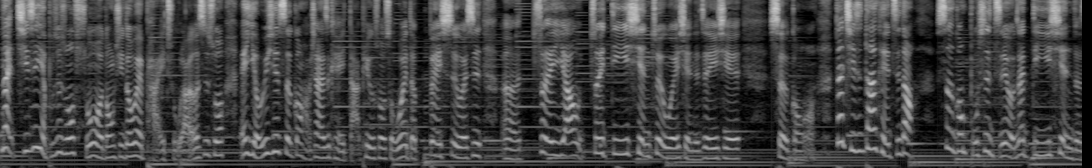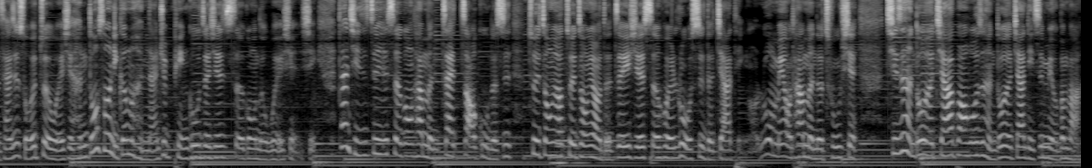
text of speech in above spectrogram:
那其实也不是说所有东西都被排除了，而是说，诶，有一些社工好像还是可以打，譬如说所谓的被视为是呃最要最低线最危险的这一些。社工哦，但其实大家可以知道，社工不是只有在第一线的才是所谓最危险，很多时候你根本很难去评估这些社工的危险性。但其实这些社工他们在照顾的是最重要最重要的这一些社会弱势的家庭哦。如果没有他们的出现，其实很多的家暴或是很多的家庭是没有办法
